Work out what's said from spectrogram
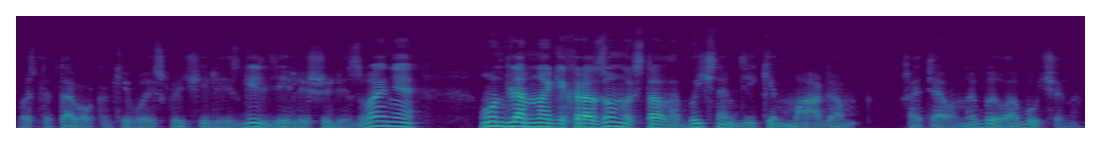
После того, как его исключили из гильдии и лишили звания, он для многих разумных стал обычным диким магом, хотя он и был обученным.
